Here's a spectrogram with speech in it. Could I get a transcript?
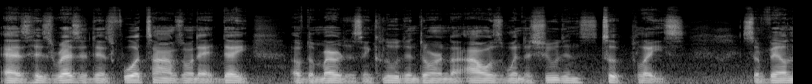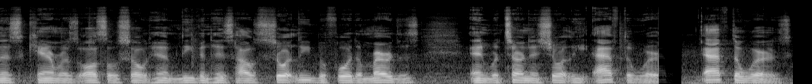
as his residence four times on that day of the murders, including during the hours when the shootings took place. Surveillance cameras also showed him leaving his house shortly before the murders and returning shortly afterward. Afterwards,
